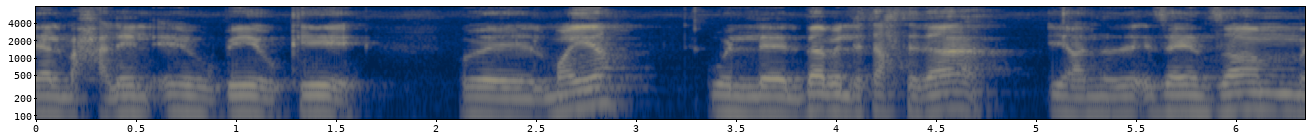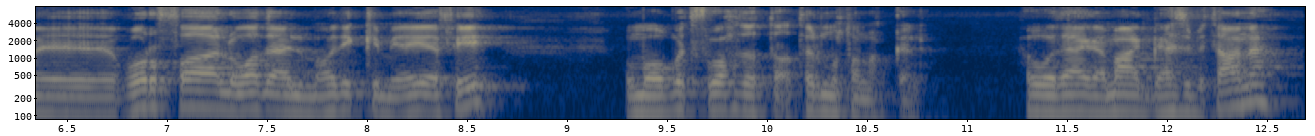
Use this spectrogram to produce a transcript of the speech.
هي المحاليل A و B و K والمية. والباب اللي تحت ده يعني زي نظام آه، غرفة لوضع المواد الكيميائية فيه وموجود في وحدة تقطير متنقلة. هو ده يا جماعة الجهاز بتاعنا.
